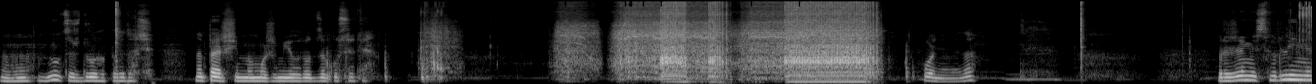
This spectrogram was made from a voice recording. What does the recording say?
Ага, ну це ж друга передача. На першій ми можемо його тут закусити. Поняли, да? В режимі сверління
